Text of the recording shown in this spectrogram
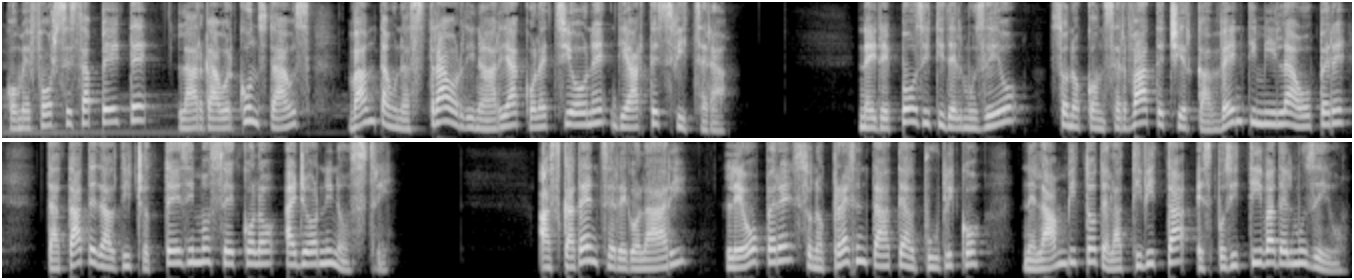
Come forse sapete, l'Argauer Kunsthaus vanta una straordinaria collezione di arte svizzera. Nei depositi del museo sono conservate circa 20.000 opere datate dal XVIII secolo ai giorni nostri. A scadenze regolari, le opere sono presentate al pubblico nell'ambito dell'attività espositiva del museo.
